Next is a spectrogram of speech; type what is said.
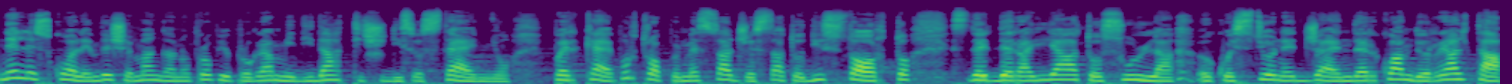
Nelle scuole invece mancano proprio i programmi didattici di sostegno perché purtroppo il messaggio è stato distorto, deragliato sulla eh, questione gender quando in realtà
